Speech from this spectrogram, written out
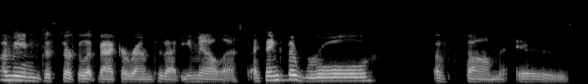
I mean, just circle it back around to that email list. I think the rule of thumb is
